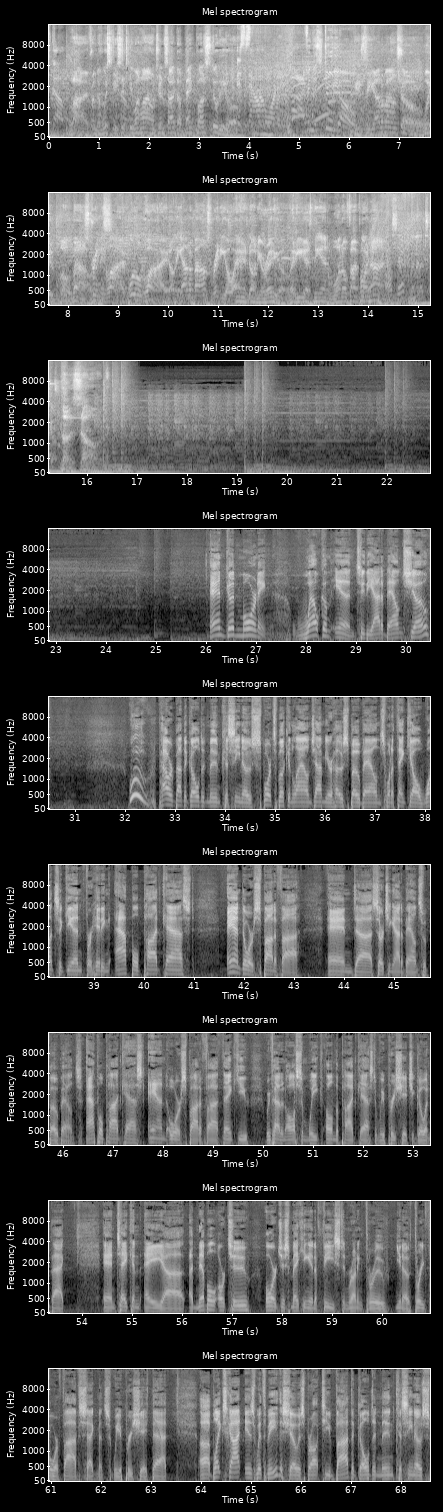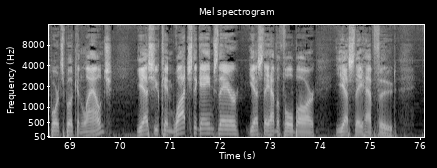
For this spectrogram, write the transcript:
go. Live from the Whiskey 61 Lounge inside the Bank Plus studio. This is Al Warning. Live in the studio. It's the Out of Bounds Show with Bo Bounds. Streaming live worldwide on the Out of Bounds radio app. And on your radio at ESPN 105.9. All set? Let's go. The Zone. And good morning. Welcome in to the Out of Bounds Show. Woo! Powered by the Golden Moon Casino Sportsbook and Lounge. I'm your host, Bo Bounds. Want to thank y'all once again for hitting Apple Podcast and or Spotify and uh, searching Out of Bounds with Bo Bounds. Apple Podcast and or Spotify. Thank you. We've had an awesome week on the podcast, and we appreciate you going back and taking a uh, a nibble or two, or just making it a feast and running through you know three, four, five segments. We appreciate that. Uh, Blake Scott is with me. The show is brought to you by the Golden Moon Casino Sportsbook and Lounge. Yes, you can watch the games there. Yes, they have a full bar. Yes, they have food.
